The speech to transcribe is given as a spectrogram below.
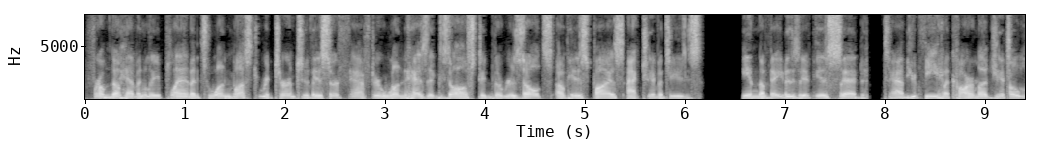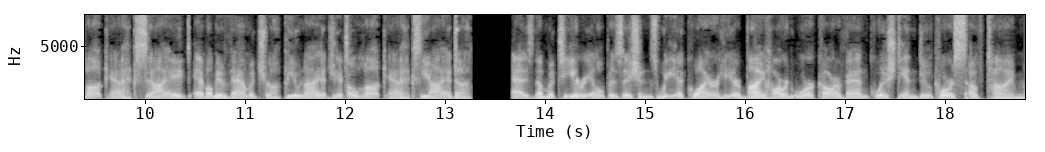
from the heavenly planets one must return to this earth after one has exhausted the results of his pious activities. In the Vedas it is said, Taduthiha karma jito lakaksyate evamivamatra punaya jito lakaksyayata. As the material positions we acquire here by hard work are vanquished in due course of time,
